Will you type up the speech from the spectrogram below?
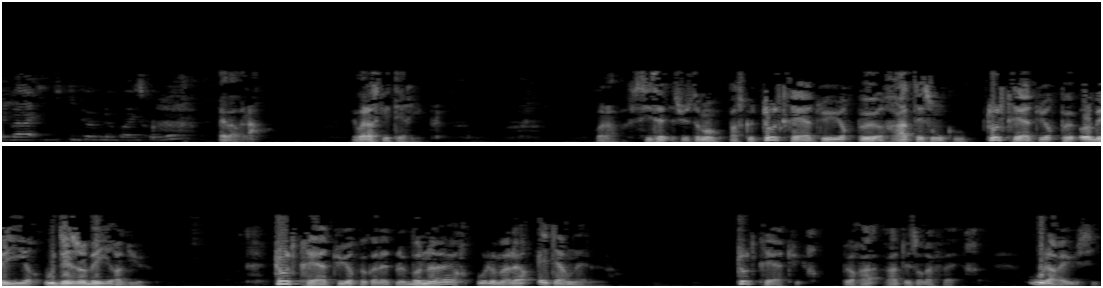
Eh ben, ils peuvent ne pas être heureux. Eh ben voilà. Et voilà ce qui est terrible. Voilà. Si justement parce que toute créature peut rater son coup. Toute créature peut obéir ou désobéir à Dieu. Toute créature peut connaître le bonheur ou le malheur éternel. Toute créature peut rater son affaire ou la réussir.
